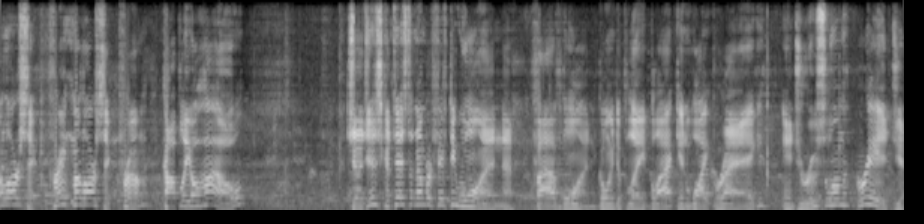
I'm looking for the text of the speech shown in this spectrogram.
Malarsick. Frank Malarsick from Copley, Ohio. Judges, contestant number 51, 5-1, going to play Black and White Rag in Jerusalem Ridge.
